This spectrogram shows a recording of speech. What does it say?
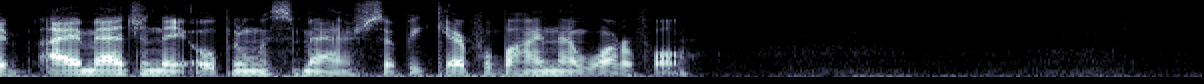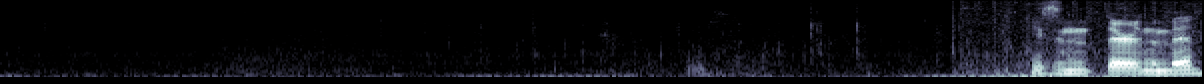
I, I imagine they open with smash, so be careful behind that waterfall. He's in there in the mid.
